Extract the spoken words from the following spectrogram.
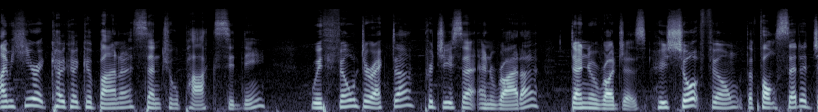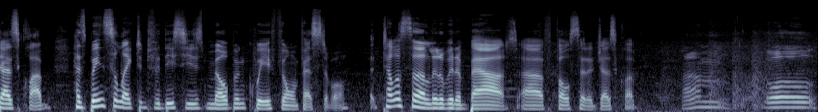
I'm here at Coco Cabana Central Park, Sydney, with film director, producer, and writer Daniel Rogers, whose short film, The Falsetto Jazz Club, has been selected for this year's Melbourne Queer Film Festival. Tell us a little bit about uh, Falsetto Jazz Club. Um, well,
